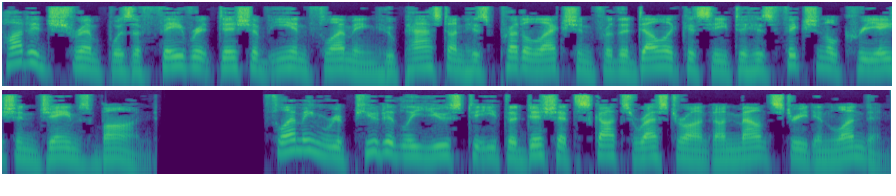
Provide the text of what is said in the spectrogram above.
Potted shrimp was a favourite dish of Ian Fleming who passed on his predilection for the delicacy to his fictional creation James Bond. Fleming reputedly used to eat the dish at Scott's restaurant on Mount Street in London.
